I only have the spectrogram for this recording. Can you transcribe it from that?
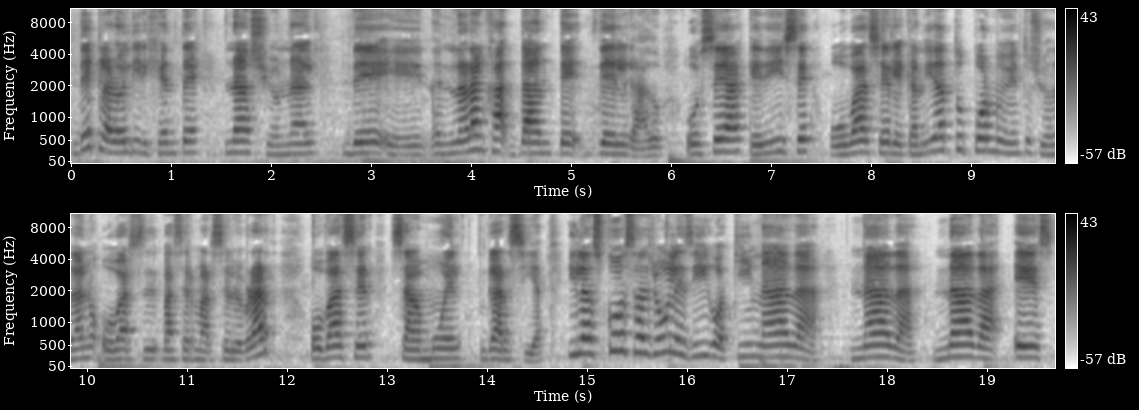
declaró el dirigente nacional de eh, Naranja Dante Delgado. O sea que dice o va a ser el candidato por Movimiento Ciudadano o va a ser, va a ser Marcelo Ebrard o va a ser Samuel García. Y las cosas yo les digo aquí nada nada, nada es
